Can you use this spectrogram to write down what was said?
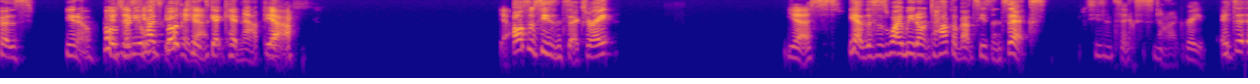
Because, you know, Both Antonio kids has get both kidnapped. kids get kidnapped. Yeah. Yeah. Yeah. Also season six, right? Yes. Yeah, this is why we don't talk about season six. Season six is not great. It's a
